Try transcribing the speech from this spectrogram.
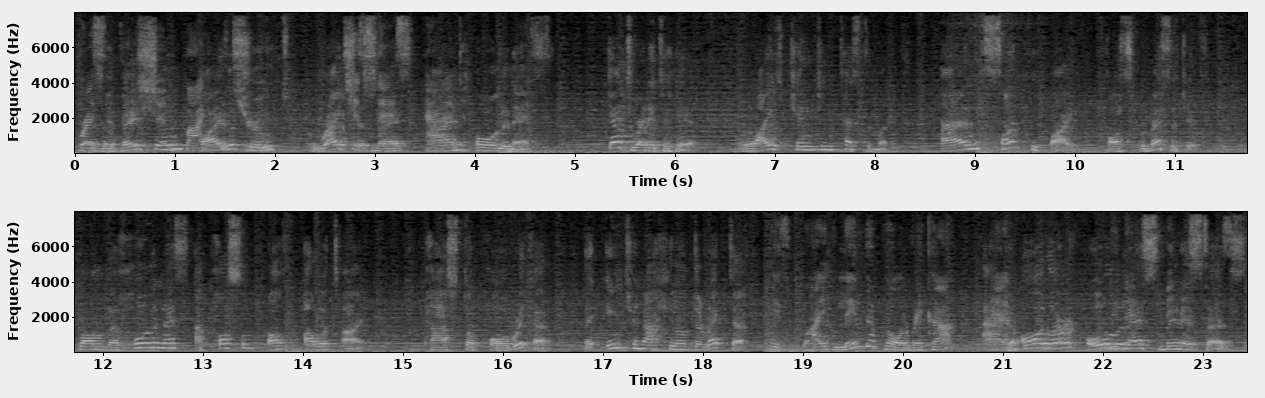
Preservation by, by the Truth, Righteousness, and Holiness. Get ready to hear life changing testimonies and sanctified gospel messages from the holiness apostle of our time, Pastor Paul Rika, the international director, his wife Linda Paul Rika, and, and other holiness ministers.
